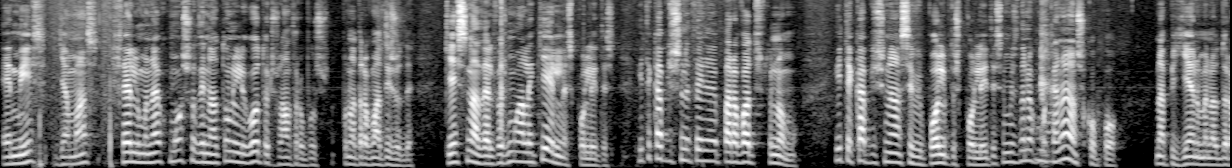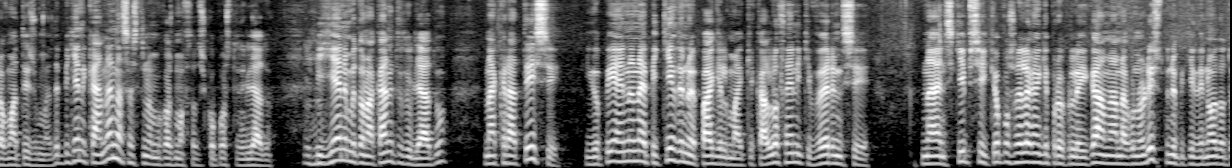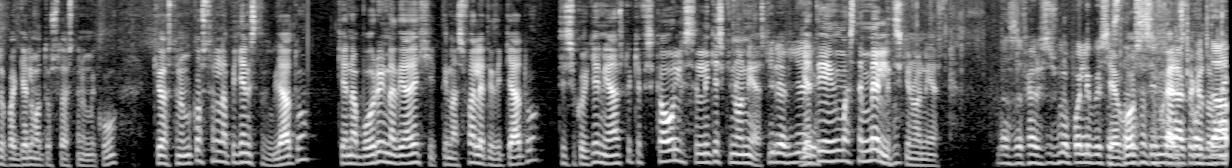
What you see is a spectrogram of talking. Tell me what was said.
Εμείς, για μας, θέλουμε να έχουμε όσο δυνατόν λιγότερους άνθρωπους που να τραυματίζονται. Και συναδέλφους μου, αλλά και Έλληνες πολίτες. Είτε κάποιος είναι παραβάτης του νόμου, είτε κάποιος είναι ένας ευυπόλοιπτο πολίτης. Εμείς δεν έχουμε κανένα σκοπό να πηγαίνουμε να τον τραυματίζουμε. Δεν πηγαίνει κανένας αστυνομικός με αυτό το σκοπό στη δουλειά του. Πηγαίνει με το να κάνει τη δουλειά του, να κρατήσει, η οποία είναι ένα επικίνδυνο επάγγελμα και καλό θα είναι η κυβέρνηση να ενσκύψει και όπως έλεγαν και προεκλογικά να αναγνωρίσει την επικινδυνότητα του επαγγέλματος του αστυνομικού. Και ο αστυνομικός θέλει να πηγαίνει στη δουλειά του και να μπορεί να διαέχει την ασφάλεια τη δικιά του, της οικογένειάς του και φυσικά όλης της ελληνικής κοινωνίας. Κύριε Αυγέρη. Γιατί είμαστε μέλη της κοινωνίας. Να σας ευχαριστήσουμε πολύ που Και ήσασταν εγώ σας σήμερα ευχαριστώ για το κοντά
